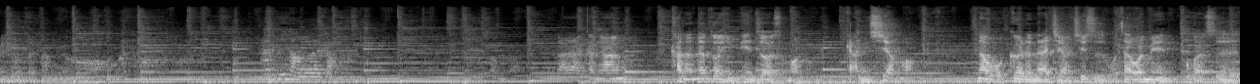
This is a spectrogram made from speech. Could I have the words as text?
而且我在旁边那你平常都在干嘛？上班大家刚刚看了那段影片之后有什么感想哦？那我个人来讲，其实我在外面不管是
